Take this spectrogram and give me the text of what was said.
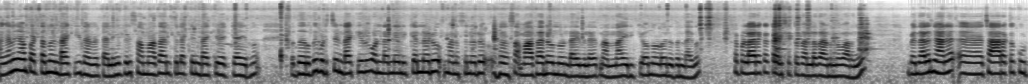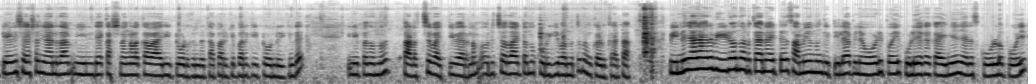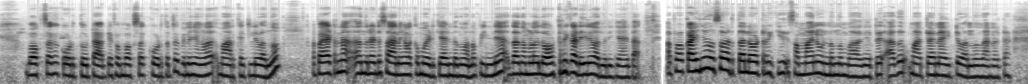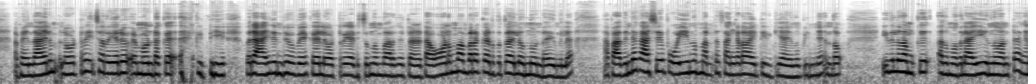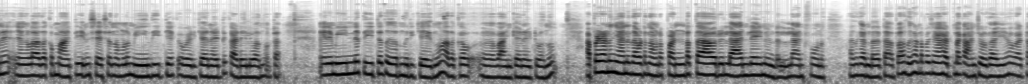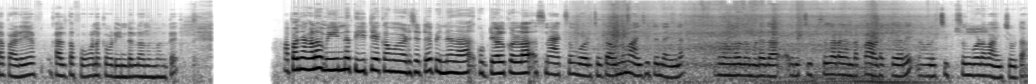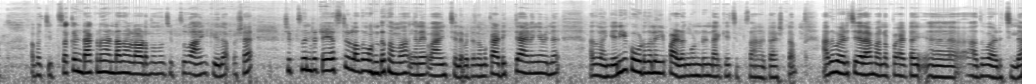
അങ്ങനെ ഞാൻ പെട്ടെന്ന് ഉണ്ടാക്കിയതാണ് കേട്ടോ. അല്ലെങ്കിൽ ഇത്തിരി സമാധാനത്തിലൊക്കെ ഉണ്ടാക്കി വെക്കായിരുന്നു. അപ്പോൾ ധൃതി പിടിച്ച് ഉണ്ടാക്കിയത് കൊണ്ട് തന്നെ എനിക്ക് തന്നെ ഒരു മനസ്സിനൊരു സമാധാനമൊന്നും ഉണ്ടായിരുന്നില്ല. നന്നായിരിക്കുമോ എന്നുള്ളൊരു ഇതുണ്ടായിരുന്നു. പക്ഷേ പിള്ളേരൊക്കെ കഴിച്ചിട്ട് നല്ലതാണെന്ന് പറഞ്ഞു. അപ്പോൾ എന്തായാലും ഞാൻ ചാറൊക്കെ കൂട്ടിയതിന് ശേഷം ഞാനിതാ മീനിന്റെ കഷ്ണങ്ങളൊക്കെ വാരി ഇട്ട് കൊടുക്കുന്നുണ്ട് കേട്ടോ. പറക്കി പറക്കി ഇട്ടുകൊണ്ടിരിക്കുന്നുണ്ട് ഇനിയിപ്പോൾ ഇതൊന്ന് തളച്ച് വറ്റി വരണം. ഒരു ചെറുതായിട്ടൊന്ന് കുറുകി വന്നിട്ട് നമുക്ക് എടുക്കാം കേട്ടോ. പിന്നെ ഞാൻ അങ്ങനെ വീഡിയോ ഒന്നും എടുക്കാനായിട്ട് സമയമൊന്നും കിട്ടിയില്ല. പിന്നെ ഓടിപ്പോയി കുളിയൊക്കെ കഴിഞ്ഞ് ഞാൻ സ്കൂളിൽ പോയി ബോക്സൊക്കെ കൊടുത്തു കേട്ടോ ബോക്സൊക്കെ കൊടുത്തിട്ട് പിന്നെ ഞങ്ങൾ മാർക്കറ്റിൽ വന്നു. അപ്പോൾ ഏട്ടന് ഒന്ന് രണ്ട് സാധനങ്ങളൊക്കെ മേടിക്കാനുണ്ടെന്ന് പറഞ്ഞു. പിന്നെ ഇതാ നമ്മൾ ലോട്ടറി കടയിൽ വന്നിരിക്കാൻ കേട്ടോ അപ്പോൾ കഴിഞ്ഞ ദിവസം എടുത്ത ലോട്ടറിക്ക് സമ്മാനം ഉണ്ടെന്നും പറഞ്ഞിട്ട് അത് മാറ്റാനായിട്ട് വന്നതാണ് കേട്ടോ അപ്പോൾ എന്തായാലും ലോട്ടറി ചെറിയൊരു എമൗണ്ടൊക്കെ കിട്ടി. ഒരായിരം രൂപയൊക്കെ ലോട്ടറി അടിച്ചെന്നും പറഞ്ഞിട്ടാണ് കേട്ടോ ഓണം പമ്പറൊക്കെ എടുത്തിട്ട് അതിലൊന്നും ഉണ്ടായിരുന്നില്ല. അപ്പോൾ അതിന്റെ കാശ് പോയി എന്നും പറഞ്ഞിട്ട് സങ്കടമായിട്ടിരിക്കുകയായിരുന്നു. പിന്നെ എന്തോ ഇതിൽ നമുക്ക് അത് മുതലായി എന്ന് പറഞ്ഞിട്ട് അങ്ങനെ ഞങ്ങൾ അതൊക്കെ മാറ്റിയതിന് ശേഷം നമ്മൾ മീൻ തീറ്റയൊക്കെ മേടിക്കാനായിട്ട് കടയിൽ വന്നു അങ്ങനെ മീനിന് തീറ്റ തീർന്നിരിക്കുകയായിരുന്നു. അതൊക്കെ വാങ്ങിക്കാനായിട്ട് വന്നു. അപ്പോഴാണ് ഞാനിത് അവിടെ നമ്മുടെ പണ്ടത്തെ ആ ഒരു ലാൻഡ് ലൈൻ ഉണ്ടല്ലോ ലാൻഡ് ഫോൺ അത് കണ്ടത് കേട്ടോ. അപ്പോൾ അത് കണ്ടപ്പോൾ ഞാൻ ഏട്ടനെ കാണിച്ചു കൊടുക്കാം. അയ്യോ ഏട്ടാ പഴയ കാലത്തെ ഫോണൊക്കെ ഇവിടെ ഉണ്ടല്ലോ എന്ന് പറഞ്ഞിട്ട്. അപ്പോൾ ഞങ്ങൾ മീനിനെ തീറ്റയൊക്കെ മേടിച്ചിട്ട് പിന്നെ കുട്ടികൾക്കുള്ള സ്നാക്സും മേടിച്ചിട്ട് ഒന്നും വാങ്ങിച്ചിട്ടുണ്ടായില്ല അപ്പോൾ നമ്മൾ നമ്മുടെ ഒരു ചിപ്സ് കട കണ്ടപ്പോൾ അവിടെ കയറി നമ്മൾ ചിപ്സും കൂടെ വാങ്ങിച്ചു കേട്ടോ അപ്പോൾ ചിപ്സൊക്കെ ഉണ്ടാക്കണത് കണ്ടാൽ നമ്മൾ അവിടെ നിന്നൊന്നും ചിപ്സ് വാങ്ങിക്കില്ല പക്ഷേ ചിപ്സിന്റെ ടേസ്റ്റ് ഉള്ളത് കൊണ്ട് നമ്മൾ അങ്ങനെ വാങ്ങിച്ചില്ല. പറ്റും നമുക്ക് അഡിക്റ്റ് ആണെങ്കിൽ പിന്നെ അത് വാങ്ങിക്കുക എനിക്ക് കൂടുതലും ഈ പഴം കൊണ്ട് ഉണ്ടാക്കിയ ചിപ്സാണ് കേട്ടോ ഇഷ്ടം. അത് മേടിച്ച് തരാൻ പറഞ്ഞപ്പോൾ ഏട്ടൻ അത് മേടിച്ചില്ല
